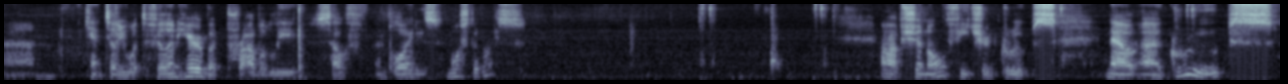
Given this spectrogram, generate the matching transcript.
Um, can't tell you what to fill in here, but probably self-employed is most of us. Optional featured groups. Now, uh, groups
